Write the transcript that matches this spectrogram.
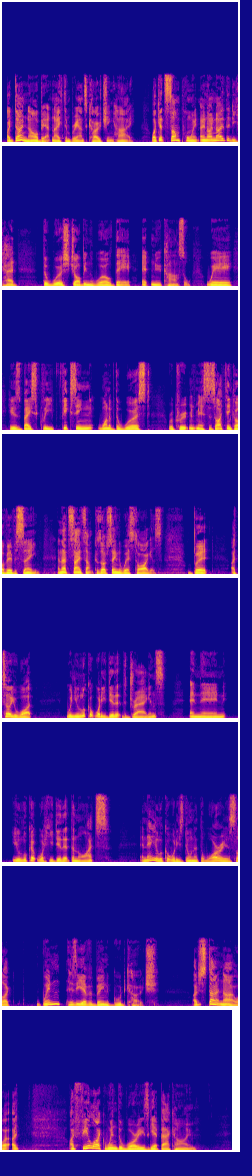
I don't know about Nathan Brown's coaching, hey. Like at some point, and I know that he had the worst job in the world there at Newcastle, where he was basically fixing one of the worst recruitment messes I think I've ever seen. And that's saying something because I've seen the West Tigers. But I tell you what, when you look at what he did at the Dragons, and then you look at what he did at the Knights, and now you look at what he's doing at the Warriors. Like, when has he ever been a good coach? I just don't know. I, I, I feel like when the Warriors get back home,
